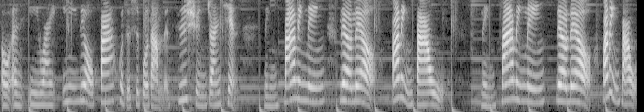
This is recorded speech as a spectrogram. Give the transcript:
O N E Y 一六八，或者是拨打我们的咨询专线零八零零六六八零八五零八零零六六八零八五。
